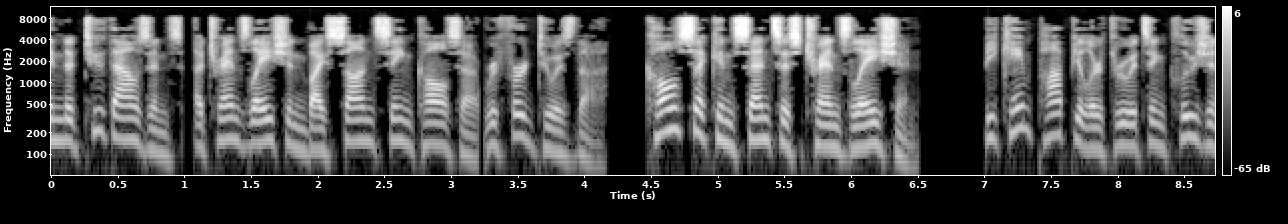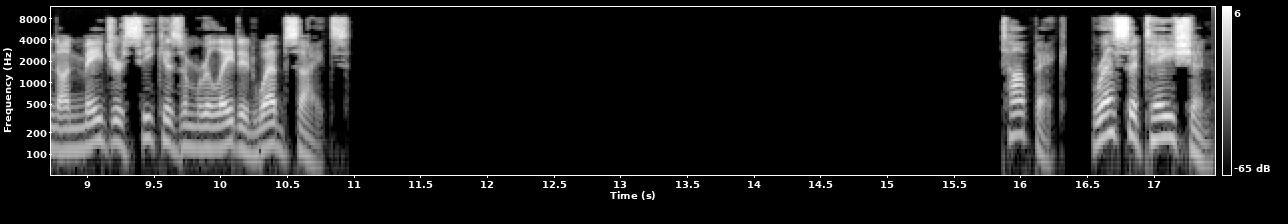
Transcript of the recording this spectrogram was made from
In the 2000s, a translation by Sant Singh Khalsa referred to as the Khalsa Consensus Translation became popular through its inclusion on major Sikhism-related websites. Recitation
